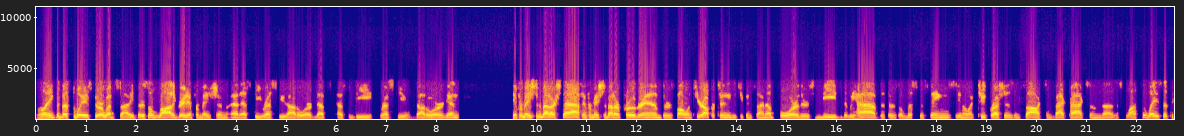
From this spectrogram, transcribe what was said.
Well, I think the best way is through our website. There's a lot of great information at sdrescue.org. That's sdrescue.org. And information about our staff, information about our programs. There's volunteer opportunities that you can sign up for. There's needs that we have. That there's a list of things, you know, like toothbrushes and socks and backpacks, and uh, just lots of ways that the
